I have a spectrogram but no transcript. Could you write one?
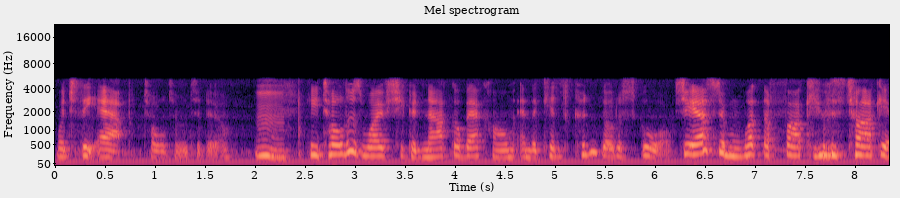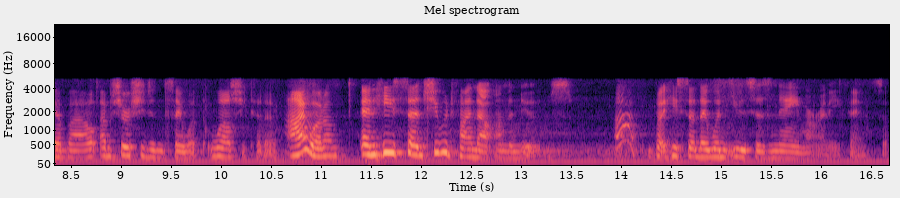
which the app told him to do. Mm. He told his wife she could not go back home and the kids couldn't go to school. She asked him what the fuck he was talking about. I'm sure she didn't say what, the, well, she could have. I would have. And he said she would find out on the news. Oh. But he said they wouldn't use his name or anything. So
